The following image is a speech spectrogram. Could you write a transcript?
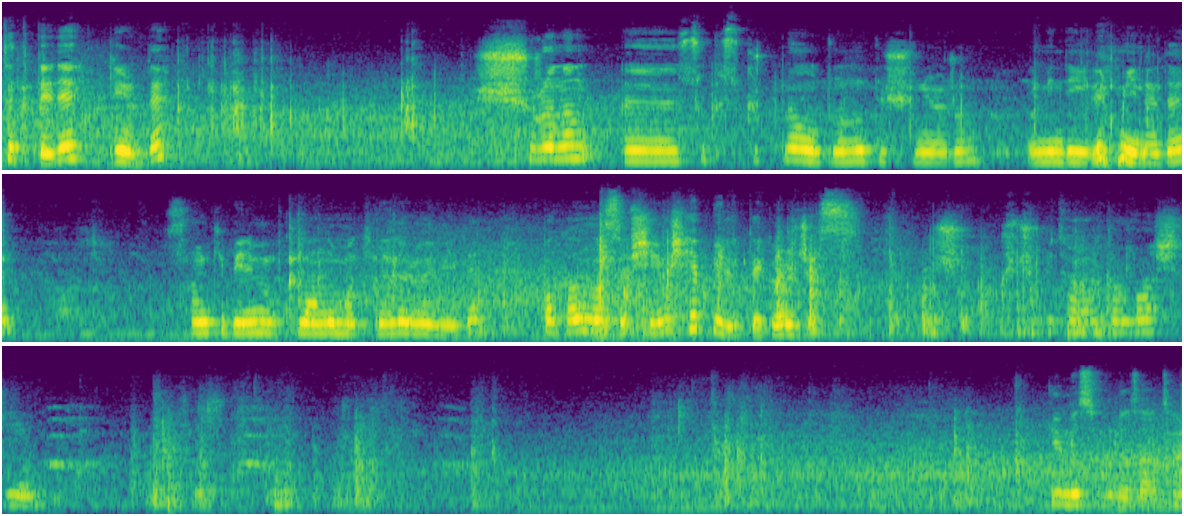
tık dedi, girdi. Şuranın e, su püskürtme olduğunu düşünüyorum. Emin değilim yine de. Sanki benim kullandığım makineler öyleydi. Bakalım nasıl bir şeymiş. Hep birlikte göreceğiz. Şu küçük bir taraftan başlayayım. Düğmesi burada zaten.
